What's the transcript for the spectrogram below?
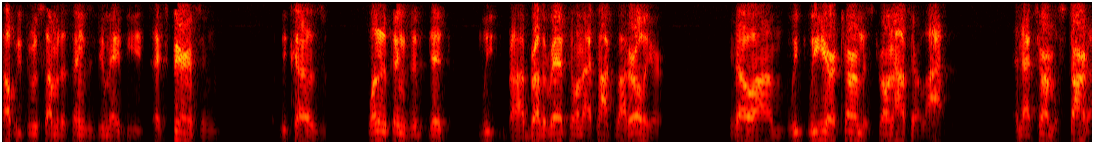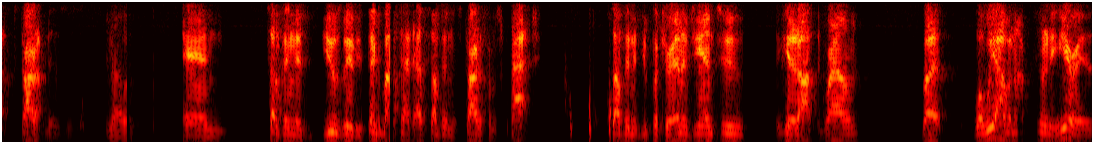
help you through some of the things that you may be experiencing. Because one of the things that, that we, uh, Brother Redfield and I talked about earlier, you know, um, we, we hear a term that's thrown out there a lot, and that term is startup, startup business, you know, and something that usually, if you think about that, that's something that started from scratch, something that you put your energy into to get it off the ground. But what we have an opportunity here is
